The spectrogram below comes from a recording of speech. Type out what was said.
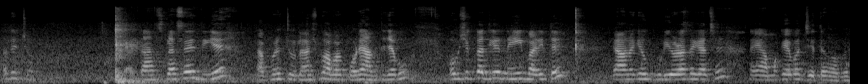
তাড়াতাড়ি চল। ডান্স ক্লাসে দিয়ে তারপরে চলে আসব আবার পরে আনতে যাব। অভিষেক আজকে নেই বাড়িতে কেন কেউ ঘুড়ি ওড়াতে গেছে তাই আমাকে এবার যেতে হবে।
